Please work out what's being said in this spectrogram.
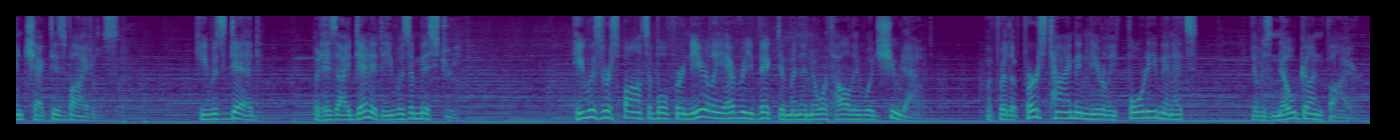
and checked his vitals. He was dead, but his identity was a mystery. He was responsible for nearly every victim in the North Hollywood shootout, but for the first time in nearly 40 minutes, there was no gunfire.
